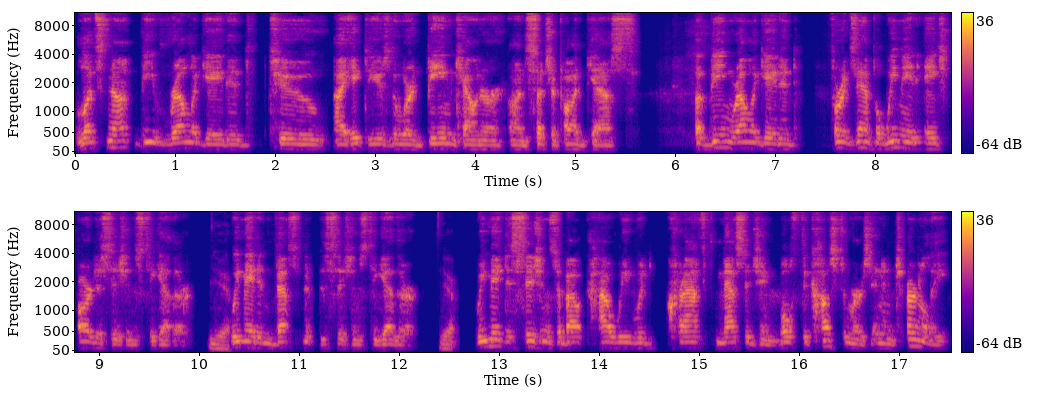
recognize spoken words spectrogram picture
Let's not be relegated to, I hate to use the word bean counter on such a podcast, but being relegated. For example, we made HR decisions together. yeah. We made investment decisions together. Yeah. We made decisions about how we would craft messaging, both to customers and internally.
